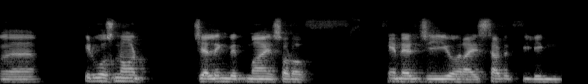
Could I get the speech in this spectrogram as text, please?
uh, it was not gelling with my sort of energy, or I started feeling,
